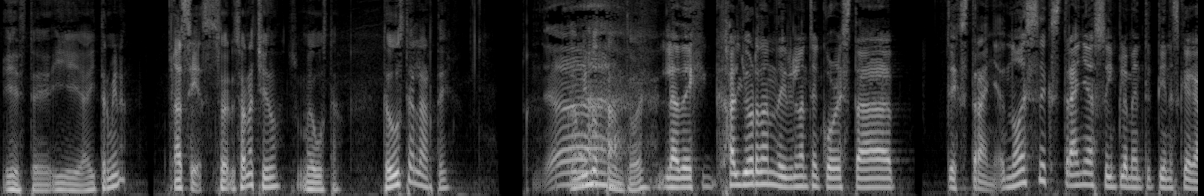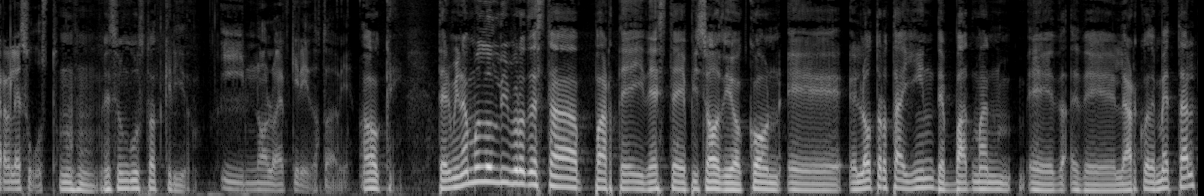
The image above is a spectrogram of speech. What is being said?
y este, y ahí termina. Así es. Su- Suena chido. Me gusta. ¿Te gusta el arte? A mí no Ah, tanto, ¿eh? La de Hal Jordan de Green Lantern Corps está extraña. No es extraña, simplemente tienes que agarrarle su gusto. Es un gusto adquirido. Y no lo he adquirido todavía. Ok. Terminamos los libros de esta parte y de este episodio con eh, el otro tie-in de Batman eh, del arco de metal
